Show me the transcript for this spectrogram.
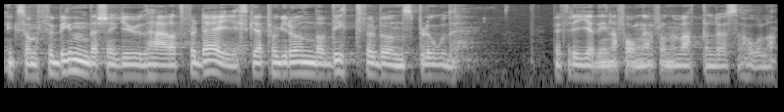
liksom förbinder sig Gud här att för dig ska jag på grund av ditt förbundsblod befria dina fångar från den vattenlösa hålan.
